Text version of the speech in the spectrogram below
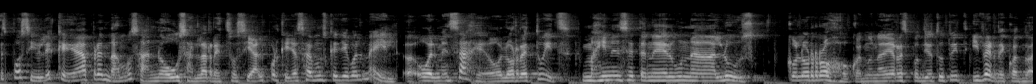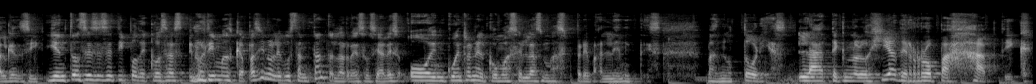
es posible que aprendamos a no usar la red social porque ya sabemos que llegó el mail o el mensaje o los retweets. Imagínense tener una luz color rojo cuando nadie respondió a tu tweet y verde cuando alguien sí. Y entonces ese tipo de cosas en últimas capaz y no le gustan tanto las redes sociales o encuentran el cómo hacerlas más prevalentes, más notorias. La tecnología de ropa haptic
